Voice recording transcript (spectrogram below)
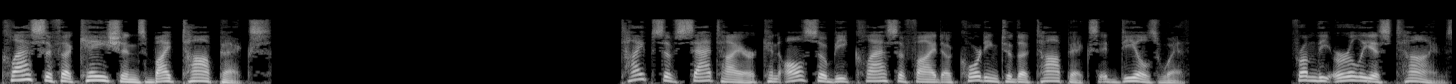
Classifications by topics Types of satire can also be classified according to the topics it deals with. From the earliest times,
